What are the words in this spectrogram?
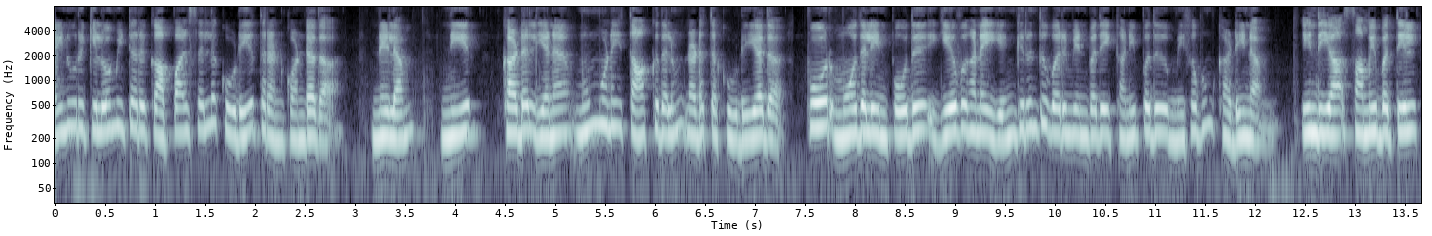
ஐநூறு கிலோமீட்டருக்கு அப்பால் செல்லக்கூடிய திறன் கொண்டது. நிலம் நீர் கடல் என மும்முனை தாக்குதலும் நடத்தக்கூடியது. போர் மோதலின் போது ஏவுகணை எங்கிருந்து வரும் என்பதை கணிப்பது மிகவும் கடினம். இந்தியா சமீபத்தில்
